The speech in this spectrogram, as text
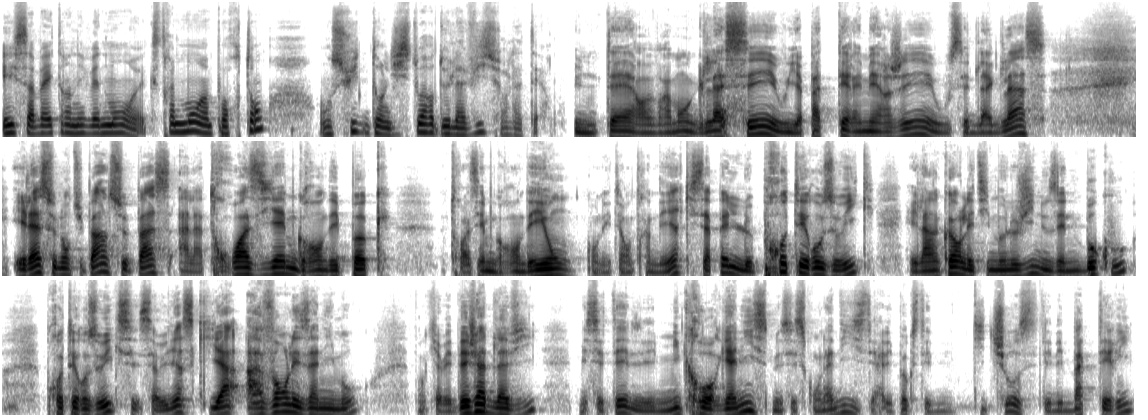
Et ça va être un événement extrêmement important ensuite dans l'histoire de la vie sur la Terre. Une Terre vraiment glacée, où il n'y a pas de terre émergée, où c'est de la glace. Et là, ce dont tu parles se passe à la troisième grande époque troisième grand éon qu'on était en train de dire, qui s'appelle le protérozoïque. Et là encore, l'étymologie nous aide beaucoup. Protérozoïque, ça veut dire ce qu'il y a avant les animaux. Donc il y avait déjà de la vie, mais c'était des micro-organismes, c'est ce qu'on a dit. À l'époque, c'était des petites choses, c'était des bactéries.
